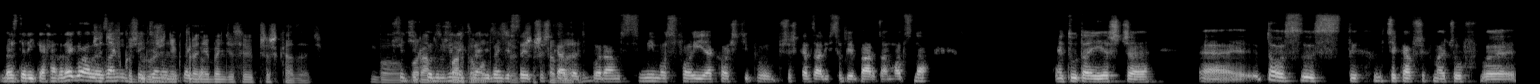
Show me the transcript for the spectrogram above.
bez Derika Henry'ego, ale zanim przejdziemy drużynie, do tego, która nie będzie sobie przeszkadzać. Bo, przeciwko bo drużynie, która nie będzie sobie przeszkadzać, bo Rams mimo swojej jakości przeszkadzali sobie bardzo mocno. Tutaj jeszcze e, to z, z tych ciekawszych meczów e,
